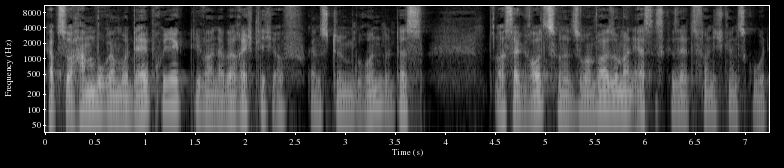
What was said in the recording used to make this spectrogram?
Gab so Hamburger Modellprojekt, die waren aber rechtlich auf ganz dünnem Grund und das aus der Grauzone zu war so mein erstes Gesetz, fand ich ganz gut.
